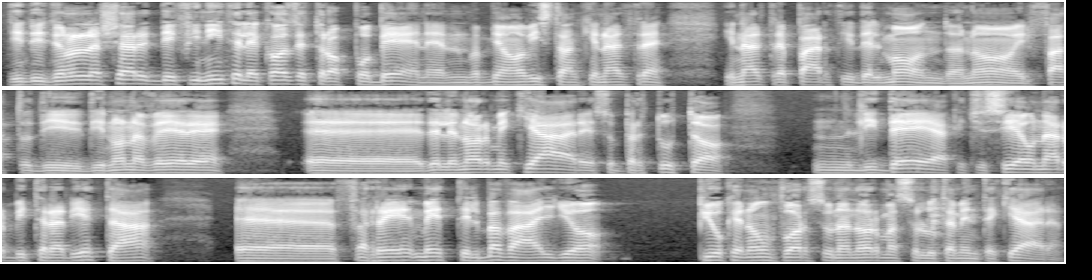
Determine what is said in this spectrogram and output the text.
di, di, non lasciare, definite le cose troppo bene. L'abbiamo visto anche in altre, in altre parti del mondo, no? il fatto di, non avere eh, delle norme chiare, soprattutto mh, l'idea che ci sia un'arbitrarietà. Eh, mette il bavaglio più che non forse una norma assolutamente chiara.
